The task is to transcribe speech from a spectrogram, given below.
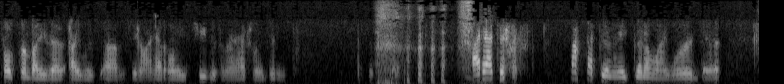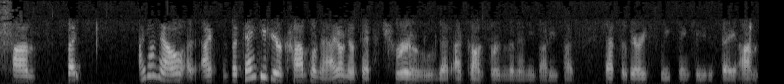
told somebody that I was, um, you know, I had all these cheeses and I actually didn't. I had to, I had to make good on my word there. Um, but I don't know. I, but thank you for your compliment. I don't know if that's true that I've gone further than anybody, but that's a very sweet thing for you to say. Um,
